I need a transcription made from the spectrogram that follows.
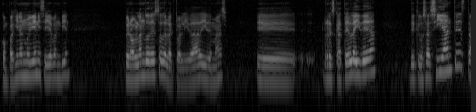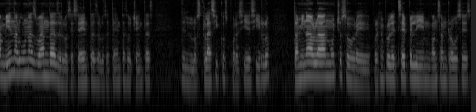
compaginan muy bien y se llevan bien. Pero hablando de esto de la actualidad y demás, eh, rescaté la idea de que, o sea, sí antes también algunas bandas de los 60s, de los 70s, 80s, de los clásicos, por así decirlo, también hablaban mucho sobre, por ejemplo, Led Zeppelin, Guns N' Roses,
